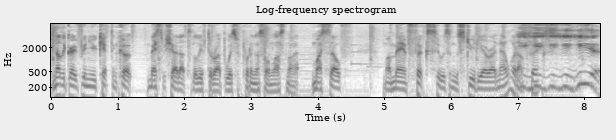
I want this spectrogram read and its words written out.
Another great venue, Captain Cook. Massive shout out to the Left to Right boys for putting us on last night. Myself, my man Fix, who is in the studio right now. What up, yeah, Fix? Yeah, yeah, yeah, yeah.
